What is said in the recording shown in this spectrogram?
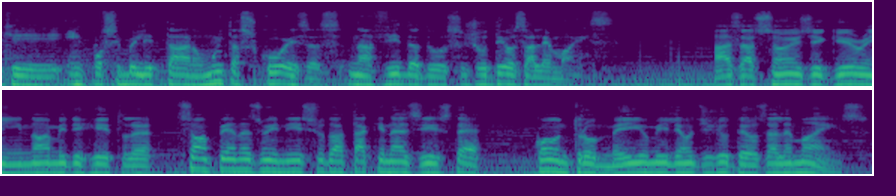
que impossibilitaram muitas coisas na vida dos judeus alemães. As ações de Göring em nome de Hitler são apenas o início do ataque nazista contra o meio milhão de judeus alemães.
